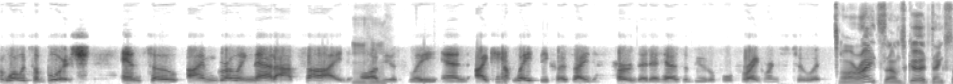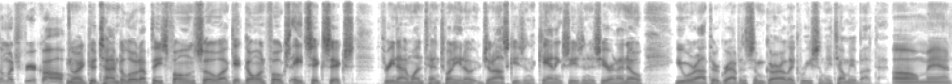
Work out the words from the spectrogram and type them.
Well, it's a bush. And so I'm growing that outside, Mhm. obviously, and I can't wait because I heard that it has a beautiful fragrance to it. All right, sounds good. Thanks so much for your call. All right, good time to load up these phones. So uh, get going, folks. 866 391 1020. You know, Janoski's in the canning season is here, and I know you were out there grabbing some garlic recently. Tell me about that. Oh man,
